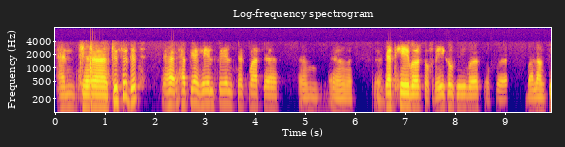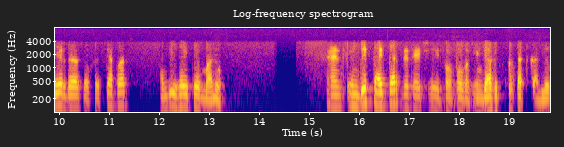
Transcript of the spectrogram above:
En uh, tussen dit heb je heel veel, zeg maar, uh, um, uh, wetgevers of regelgevers of balanceerders of scheppers en die heette Manu. En in dit tijdperk, dit heet volgens Indiase concept Kali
